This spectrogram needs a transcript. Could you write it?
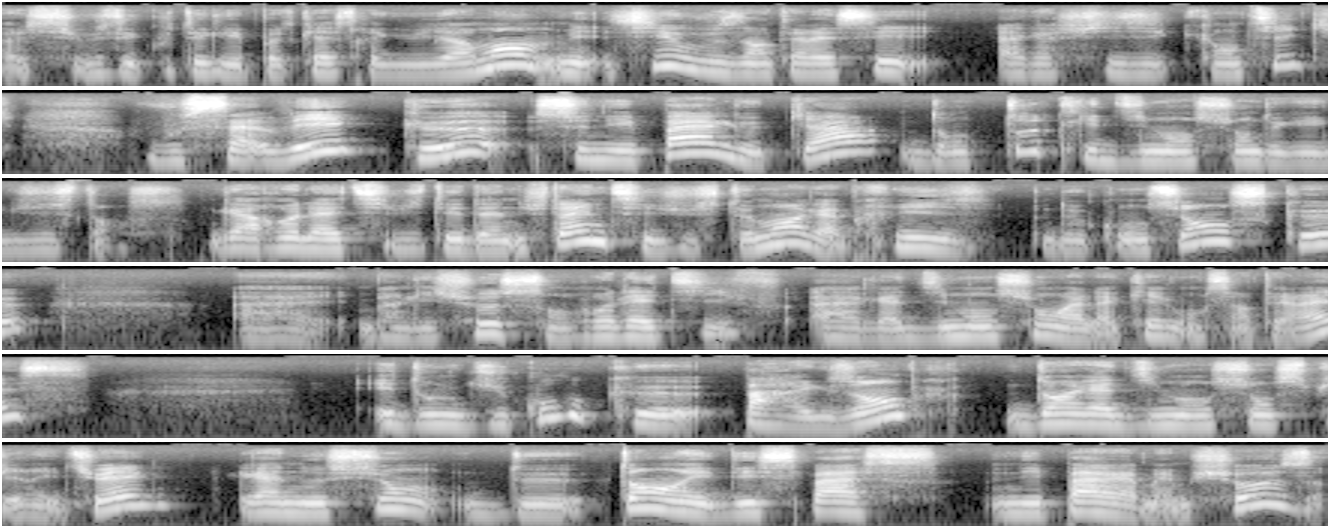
euh, si vous écoutez les podcasts régulièrement, mais si vous vous intéressez à la physique quantique, vous savez que ce n'est pas le cas dans toutes les dimensions de l'existence. La relativité d'Einstein, c'est justement la prise de conscience que euh, ben, les choses sont relatives à la dimension à laquelle on s'intéresse. Et donc du coup que, par exemple, dans la dimension spirituelle, la notion de temps et d'espace n'est pas la même chose,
